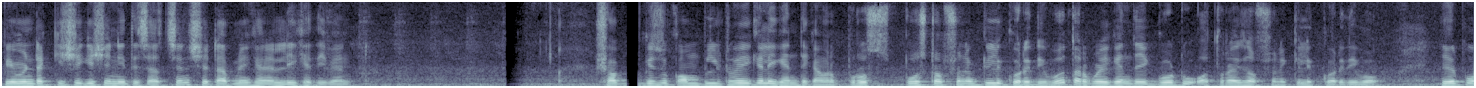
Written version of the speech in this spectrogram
পেমেন্টটা কিসে কিসে নিতে চাচ্ছেন, সেটা আপনি এখানে লিখে দিবেন। সব কিছু কমপ্লিট হয়ে গেলে এখান থেকে আমরা পোস্ট অপশনে ক্লিক করে দিব, তারপর এখান থেকে গো টু অথরাইজ অপশনে ক্লিক করে দিব। এরপর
